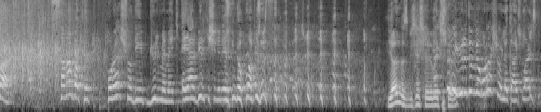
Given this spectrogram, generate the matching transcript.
Bak sana bakıp Horaşio deyip gülmemek eğer bir kişinin elinde olabilirse. Yalnız bir şey söylemek Şöyle isterim. yürüdüm ve Horaşio ile karşılaştım.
